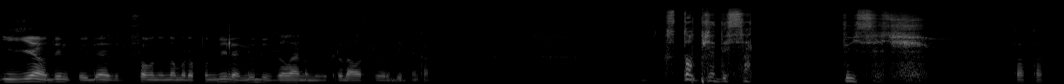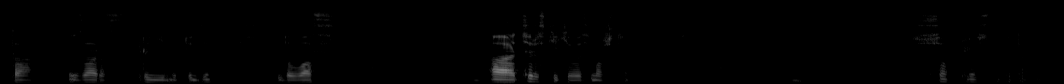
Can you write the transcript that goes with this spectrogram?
і є один, по ідеї, зафіксований номер автомобіля. Люди в зеленому викрадали співробітника. 150 тисяч. Та-та-та. Зараз приїду тоді до вас. А через скільки ви зможете? Все, плюс не питання.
